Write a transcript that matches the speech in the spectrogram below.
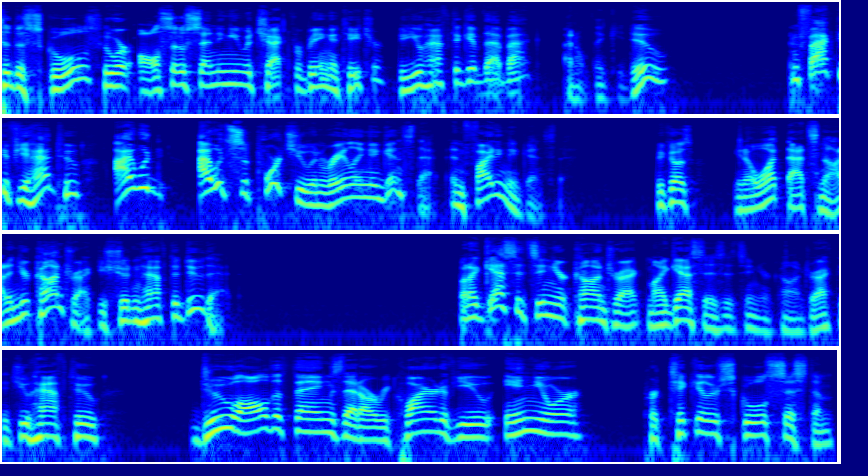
to the schools who are also sending you a check for being a teacher? Do you have to give that back? I don't think you do. In fact, if you had to, I would I would support you in railing against that and fighting against that. Because you know what? That's not in your contract. You shouldn't have to do that. But I guess it's in your contract. My guess is it's in your contract that you have to do all the things that are required of you in your particular school system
